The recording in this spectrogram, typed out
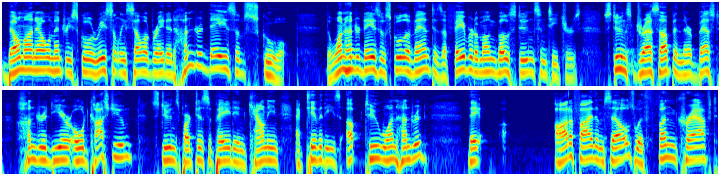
Bellmont Elementary School recently celebrated 100 days of school. The 100 Days of School event is a favorite among both students and teachers. Students dress up in their best 100 year old costume. Students participate in counting activities up to 100. They uh, audify themselves with fun craft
